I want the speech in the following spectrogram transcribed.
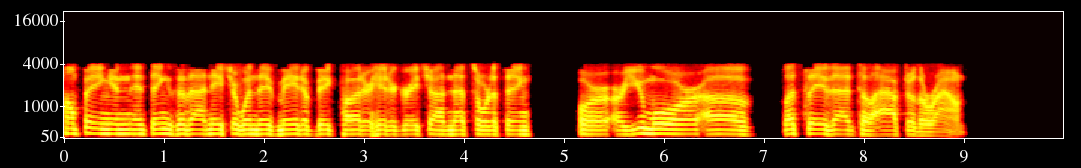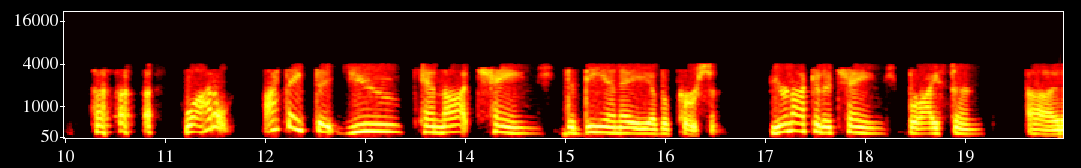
pumping and, and things of that nature when they've made a big putt or hit a great shot and that sort of thing? Or are you more of, let's save that until after the round? well, I don't, I think that you cannot change the DNA of a person. You're not going to change Bryson uh,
